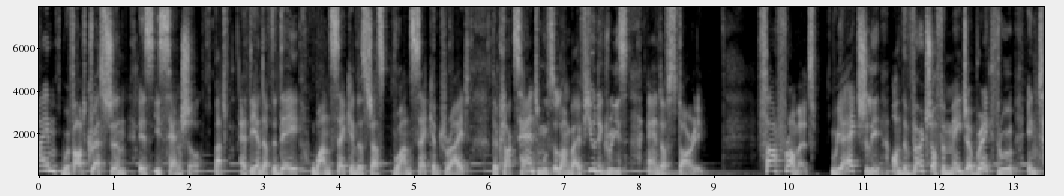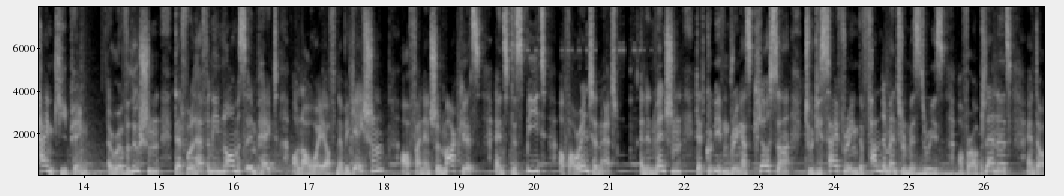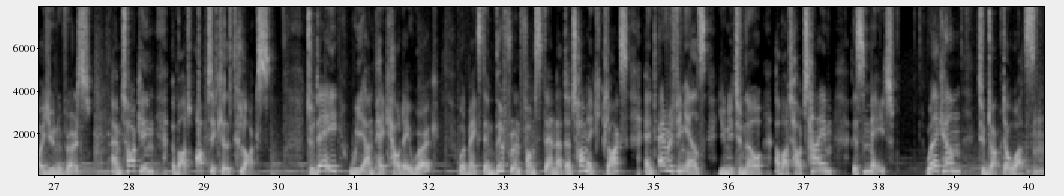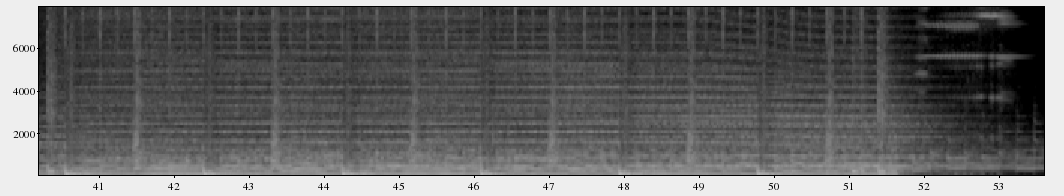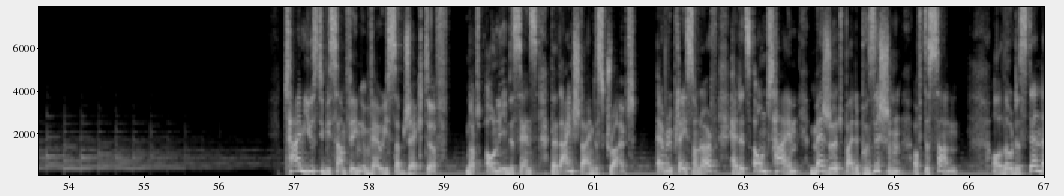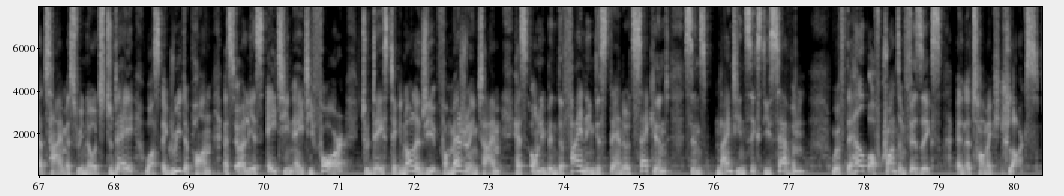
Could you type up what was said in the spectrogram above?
Time, without question, is essential. But at the end of the day, one second is just one second, right? The clock's hand moves along by a few degrees, end of story. Far from it. We are actually on the verge of a major breakthrough in timekeeping, a revolution that will have an enormous impact on our way of navigation, our financial markets and the speed of our internet. An invention that could even bring us closer to deciphering the fundamental mysteries of our planet and our universe. I'm talking about optical clocks. Today we unpack how they work, what makes them different from standard atomic clocks and everything else you need to know about how time is made. Welcome to Dr. Whatson. Time used to be something very subjective, not only in the sense that Einstein described. Every place on Earth had its own time measured by the position of the Sun. Although the standard time as we know it today was agreed upon as early as 1884, today's technology for measuring time has only been defining the standard second since 1967, with the help of quantum physics and atomic clocks.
